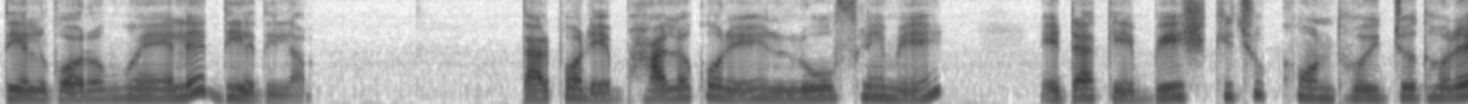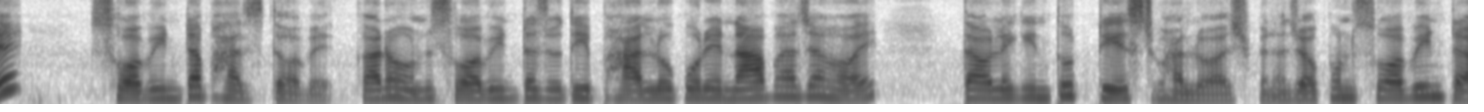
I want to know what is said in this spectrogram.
তেল গরম হয়ে এলে দিয়ে দিলাম। তারপরে ভালো করে লো ফ্লেমে এটাকে বেশ কিছুক্ষণ ধৈর্য ধরে সোয়াবিনটা ভাজতে হবে। কারণ সোয়াবিনটা যদি ভালো করে না ভাজা হয়, তাহলে কিন্তু টেস্ট ভালো আসবে না। যখন সোয়াবিনটা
